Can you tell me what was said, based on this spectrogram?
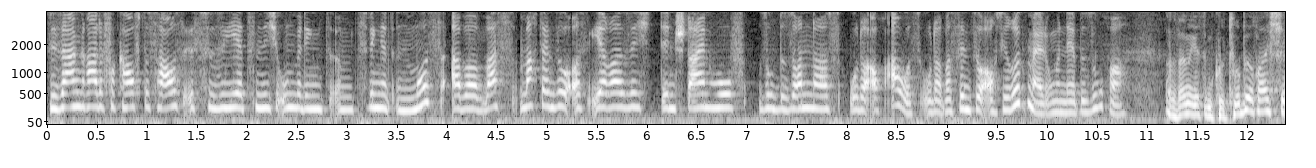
Sie sagen gerade, verkauftes Haus ist für Sie jetzt nicht unbedingt ähm, zwingend ein Muss, aber was macht denn so aus Ihrer Sicht den Steinhof so besonders oder auch aus? Oder was sind so auch die Rückmeldungen der Besucher? Also wenn wir jetzt im Kulturbereich äh,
